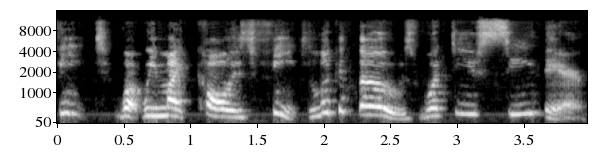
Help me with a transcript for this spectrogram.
feet, what we might call his feet, look at those. What do you see there?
